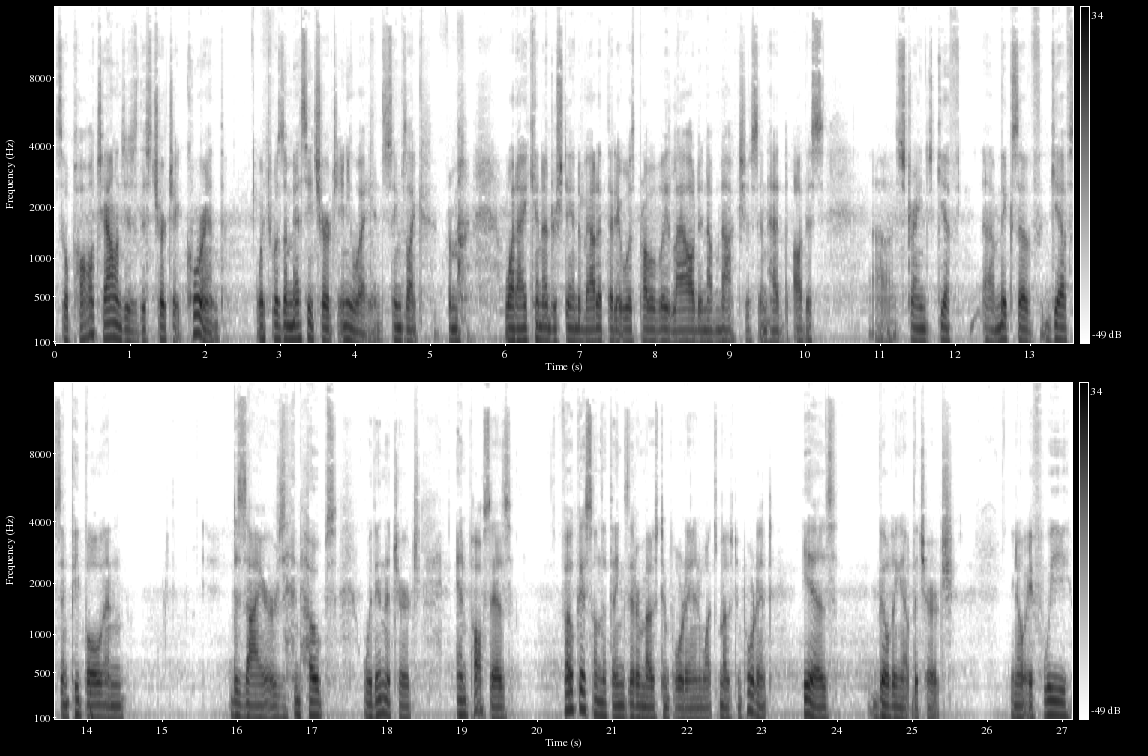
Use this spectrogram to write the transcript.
So Paul challenges this church at Corinth, which was a messy church anyway. It seems like from what I can understand about it that it was probably loud and obnoxious and had all this uh, strange gift, uh, mix of gifts and people and desires and hopes within the church. And Paul says, focus on the things that are most important. And what's most important is building up the church. You know, if we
